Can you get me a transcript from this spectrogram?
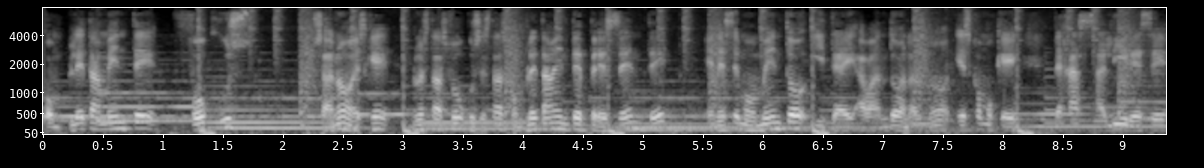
completamente focus. O sea, no, es que no estás focus, estás completamente presente en ese momento y te abandonas, ¿no? Es como que dejas salir ese,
